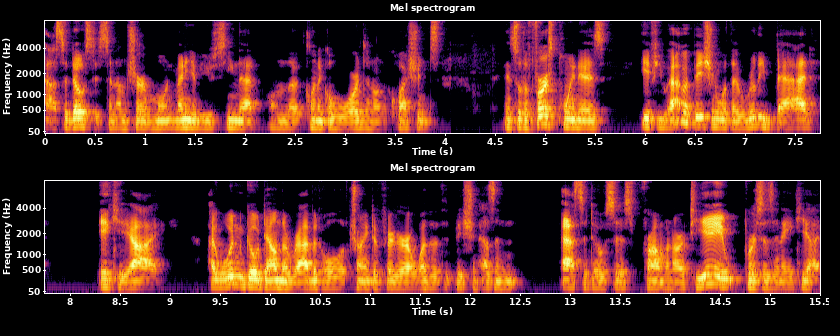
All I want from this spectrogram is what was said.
acidosis. And I'm sure many of you have seen that on the clinical wards and on the questions. And so the first point is if you have a patient with a really bad AKI, I wouldn't go down the rabbit hole of trying to figure out whether the patient has an acidosis from an RTA versus an AKI.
